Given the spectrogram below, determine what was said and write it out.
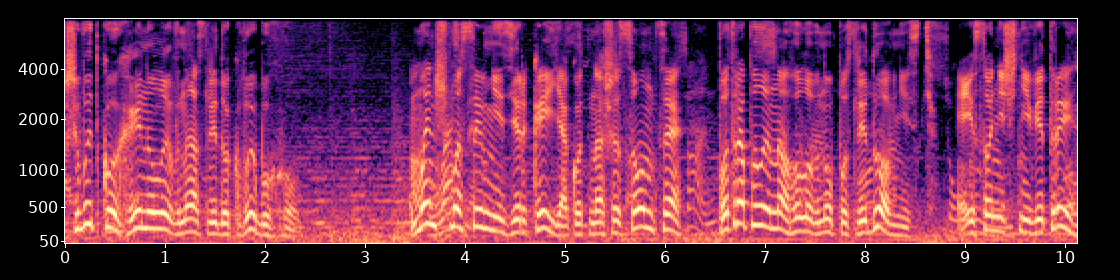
швидко гинули внаслідок вибуху. Менш масивні зірки, як от наше сонце, потрапили на головну послідовність, і сонячні вітри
